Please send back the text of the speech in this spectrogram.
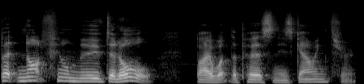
but not feel moved at all by what the person is going through.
